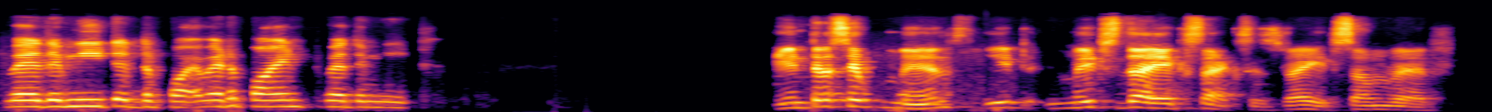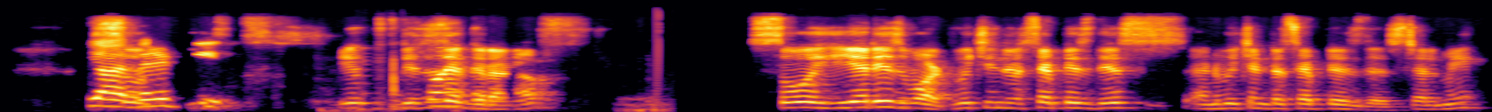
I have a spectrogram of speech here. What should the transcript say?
where they meet at the point at a point where they meet. Intercept means it meets the x-axis, right? Somewhere. Yeah, So where it this- meets. If this is a graph, so here is what? Which intercept is this and which intercept is this? Tell me.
